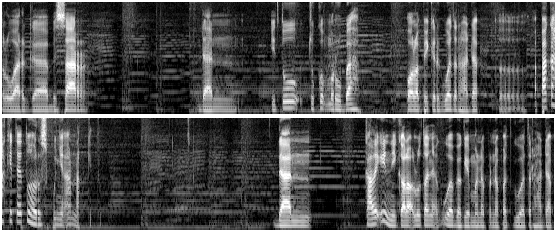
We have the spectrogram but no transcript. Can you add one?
keluarga besar dan itu cukup merubah pola pikir gue terhadap eh, apakah kita itu harus punya anak gitu. Dan kali ini kalau lu tanya gue bagaimana pendapat gue terhadap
